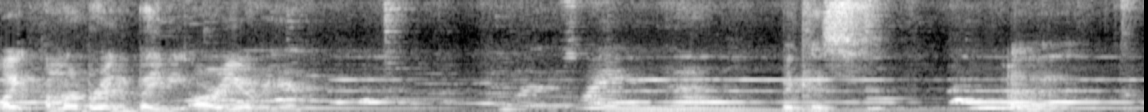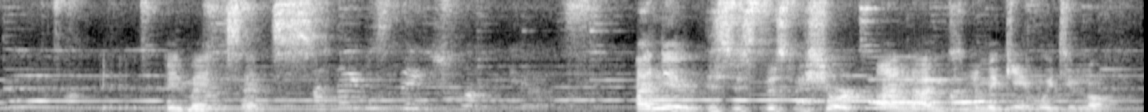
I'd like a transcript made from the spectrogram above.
Wait, I'm gonna bring baby Ari over here. Why are you doing that? because uh, it, it makes sense. I thought you were just making short videos. I know this is supposed to be short, and I'm kind of making it way too long.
